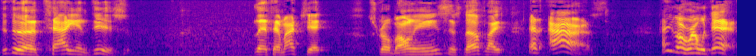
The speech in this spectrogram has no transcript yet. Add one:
this is an Italian dish. Last time I checked, strombolis and stuff, like, that's ours. How you gonna run with that?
